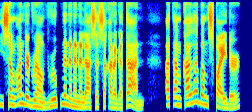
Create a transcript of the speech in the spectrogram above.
isang underground group na nananalasa sa karagatan, at ang Kalabang Spider,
